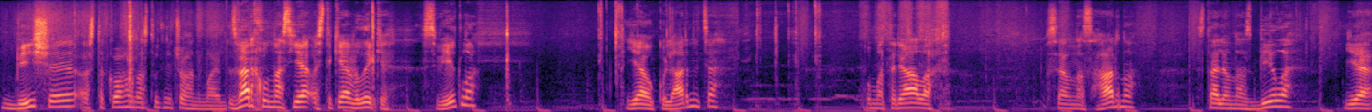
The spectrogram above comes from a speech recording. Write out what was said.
Більше аж такого у нас тут нічого немає. Зверху у нас є ось таке велике світло, є окулярниця. По матеріалах все у нас гарно. Стеля у нас біла, є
